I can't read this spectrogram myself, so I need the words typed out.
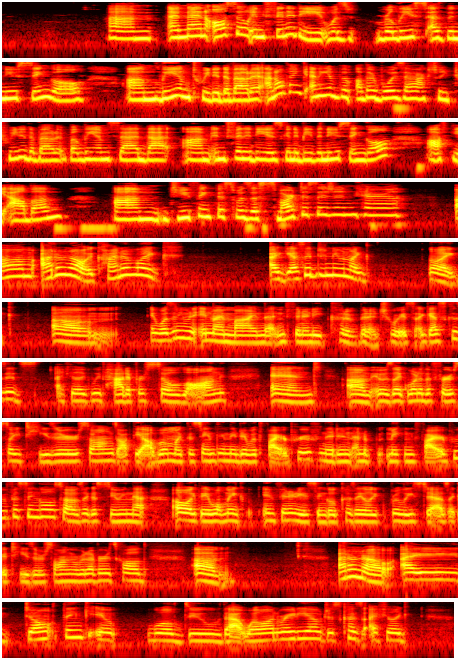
um and then also infinity was released as the new single um, Liam tweeted about it. I don't think any of the other boys have actually tweeted about it, but Liam said that um, Infinity is going to be the new single off the album. Um, do you think this was a smart decision, Kara? Um, I don't know. It kind of like, I guess it didn't even like, like, um, it wasn't even in my mind that Infinity could have been a choice. I guess because it's, I feel like we've had it for so long, and um, it was like one of the first like teaser songs off the album, like the same thing they did with Fireproof, and they didn't end up making Fireproof a single. So I was like assuming that oh, like they won't make Infinity a single because they like released it as like a teaser song or whatever it's called. Um, I don't know. I don't think it will do that well on radio just because I feel like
